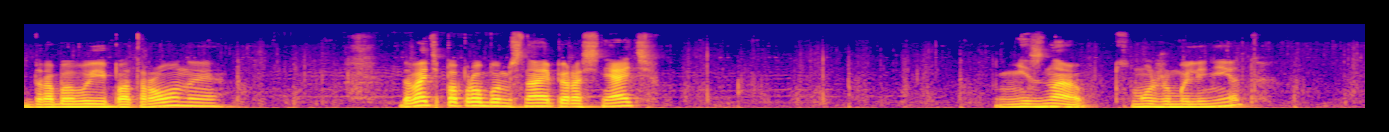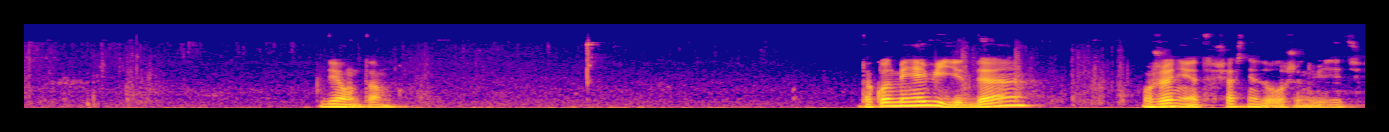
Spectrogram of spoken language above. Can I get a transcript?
Дробовые патроны. Давайте попробуем снайпера снять. Не знаю, сможем или нет. Где он там? Так он меня видит, да? Уже нет, сейчас не должен видеть.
